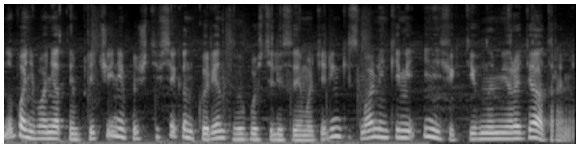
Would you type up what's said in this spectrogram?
Но по непонятным причине почти все конкуренты выпустили свои материнки с маленькими и неэффективными радиаторами.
